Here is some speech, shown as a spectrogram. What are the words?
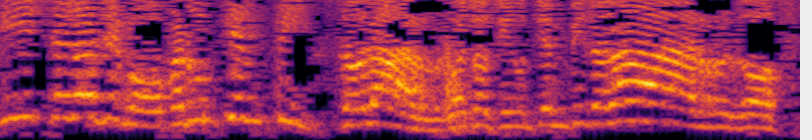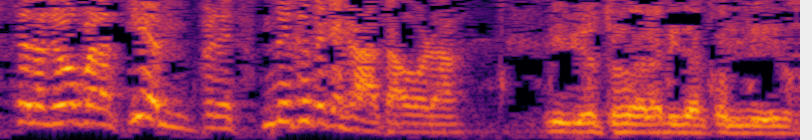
y se la llevó por un tiempito largo. Eso sí, un tiempito largo. Se la llevó para siempre. ¿De qué te quejas ahora? Vivió toda la vida conmigo.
